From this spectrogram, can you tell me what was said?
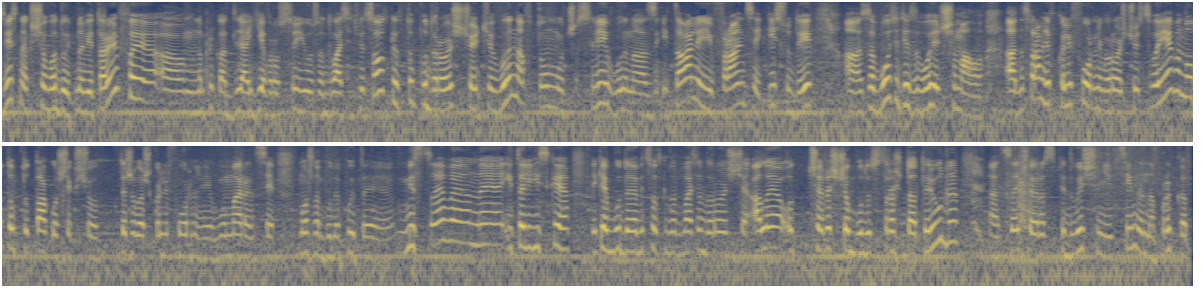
Звісно, якщо ведуть нові тарифи, е, наприклад, для Євросоюзу 20%, то подорожчають вина, в тому числі вина з Італії, Франції, які сюди завозять і завозять чимало. А насправді в Каліфорнії вирощують своє вино. Тобто, також, якщо ти живеш в Каліфорнії, в Америці можна буде пити місцеве, не італійське, яке буде відсотків на 20 дорожче. Але от через що будуть страждати люди, це через підвищені ціни, наприклад,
